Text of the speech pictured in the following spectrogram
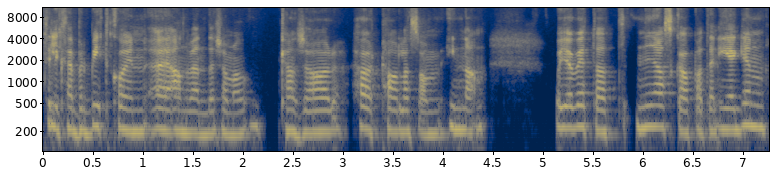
till exempel bitcoin eh, använder som man kanske har hört talas om innan. Och jag vet att ni har skapat en egen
